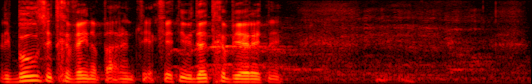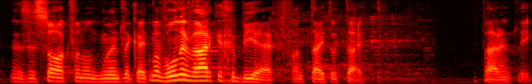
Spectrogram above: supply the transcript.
Die Bulls het gewen apparently. Ek weet nie hoe dit gebeur het nie. Dit is 'n saak van onmoontlikheid, maar wonderwerke gebeur van tyd tot tyd. Apparently.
